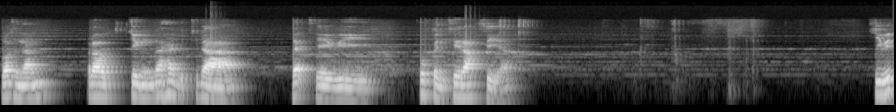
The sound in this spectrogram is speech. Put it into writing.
เพราะฉะนั้นเราจึงได้ให้บุตรธิดา และเทวี ผู้เป็นที่รักเสีย ชีวิต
